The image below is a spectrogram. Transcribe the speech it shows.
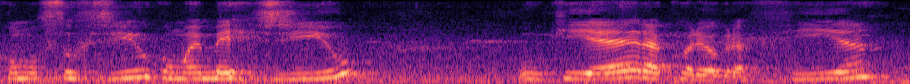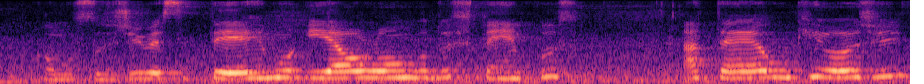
como surgiu, como emergiu o que era coreografia, como surgiu esse termo e ao longo dos tempos até o que hoje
